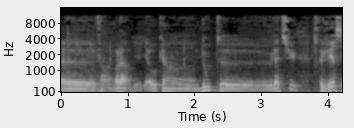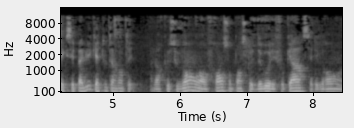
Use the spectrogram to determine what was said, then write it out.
Euh, Enfin voilà, il n'y a, aucun doute euh, là-dessus. Ce que je veux dire, c'est que c'est pas lui qui a tout inventé. Alors que souvent en France, on pense que De Gaulle et Focard, c'est les grands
